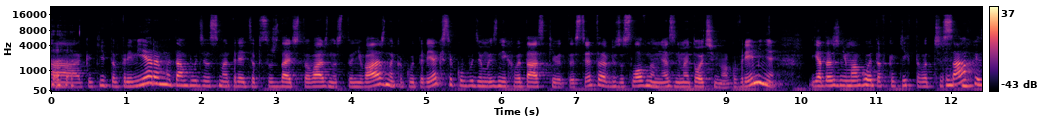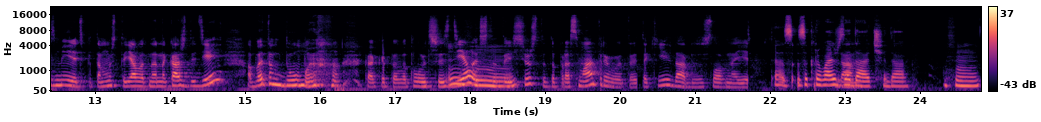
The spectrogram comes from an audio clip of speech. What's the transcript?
А, какие-то примеры мы там будем смотреть, обсуждать, что важно, что не важно, какую-то лексику будем из них вытаскивать. То есть это, безусловно, у меня занимает очень много времени. Я даже не могу это в каких-то вот часах измерить, потому что я вот, наверное, каждый день об этом думаю, как это вот лучше сделать, что-то ищу, что-то просматриваю. То есть такие, да, безусловно, есть. Да, закрываешь да. задачи, да. Угу.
